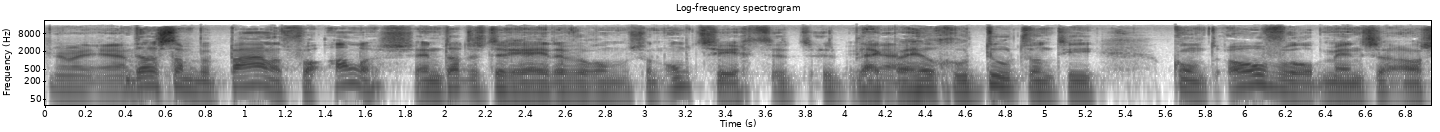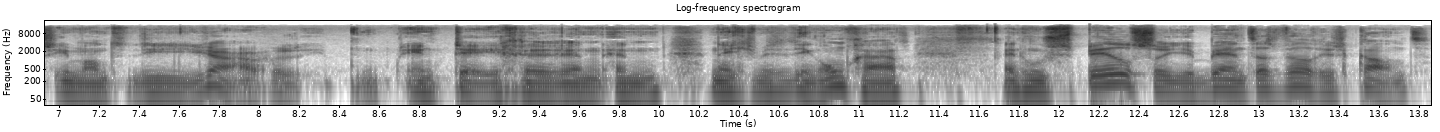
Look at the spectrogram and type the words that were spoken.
Nou, ja, dat is dan bepalend voor alles. En dat is de reden waarom zo'n omzicht het, het blijkbaar Ja. heel goed doet. Want die komt over op mensen als iemand die ja, integer en, en netjes met de dingen omgaat. En hoe speelser je bent, dat is wel riskant.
